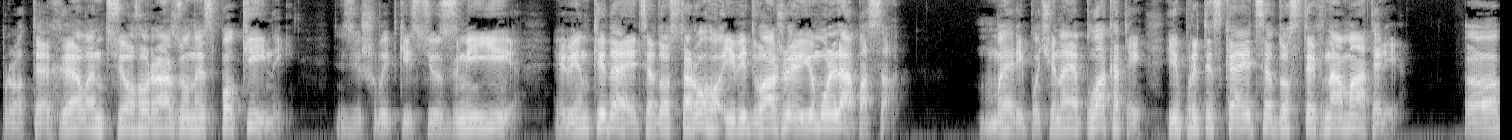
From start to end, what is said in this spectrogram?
Проте Гелен цього разу неспокійний. Зі швидкістю змії він кидається до старого і відважує йому ляпаса. Мері починає плакати і притискається до стегна матері. «Е,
